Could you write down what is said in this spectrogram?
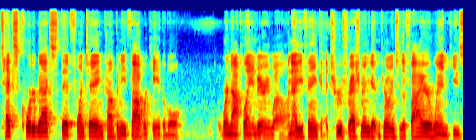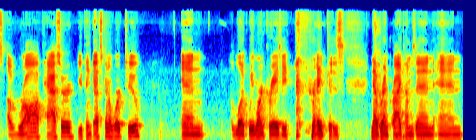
Tech's quarterbacks that Fuente and company thought were capable were not playing very well. And now you think a true freshman getting thrown into the fire when he's a raw passer, you think that's going to work too? And look, we weren't crazy, right? Because now Brent Pry comes in and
